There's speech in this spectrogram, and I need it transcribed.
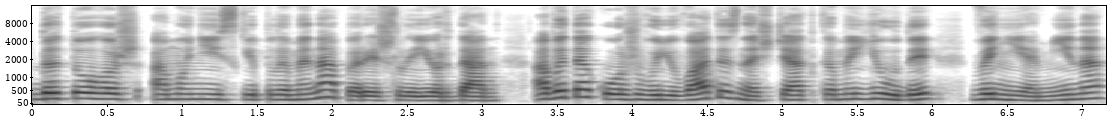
До того ж, амонійські племена перейшли Йордан, аби також воювати з нащадками Юди, Веніаміна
